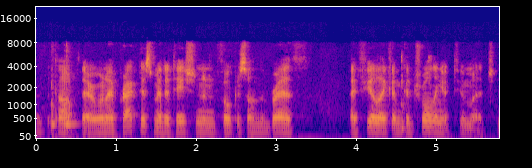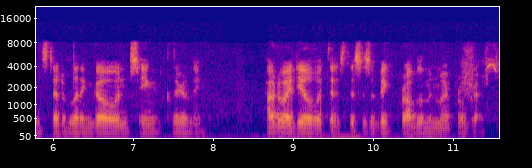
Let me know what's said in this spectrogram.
at the top there. When I practice meditation and focus on the breath, I feel like I'm controlling it too much instead of letting go and seeing it clearly. How do I deal with this? This is a big problem in my progress.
